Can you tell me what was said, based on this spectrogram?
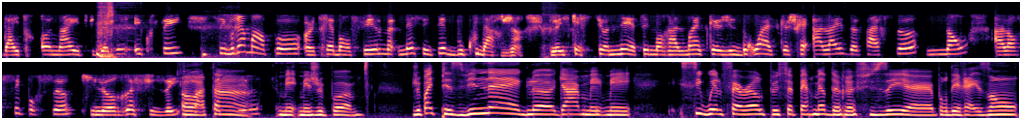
d'être honnête puis de dire écoutez c'est vraiment pas un très bon film mais c'était beaucoup d'argent. Puis Là il se questionnait tu sais moralement est-ce que j'ai le droit est-ce que je serais à l'aise de faire ça? Non alors c'est pour ça qu'il a refusé. Oh attends mais mais je veux pas je veux pas être pisse vinaigre, là, gars, mais, mais si Will Ferrell peut se permettre de refuser euh, pour des raisons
